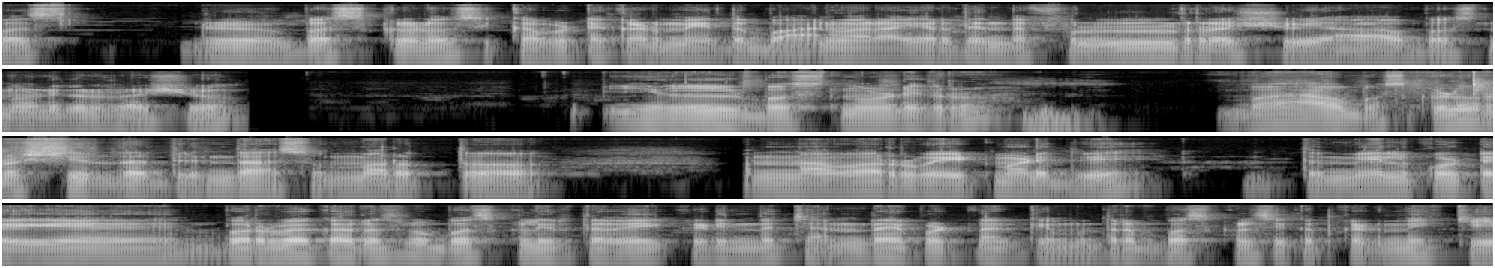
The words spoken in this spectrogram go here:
ಬಸ್, ಬಸ್ಗಳು ಸಿಕ್ಕಾಪಟ್ಟೆ ಕಡಿಮೆ ಇದ್ದು ಭಾನುವಾರ ಆಗಿರೋದ್ರಿಂದ ಫುಲ್ ರಶ್ಶು ಯಾವ ಬಸ್ ನೋಡಿದ್ರು ರಶ್ಶು ಎಲ್ಲಿ ಬಸ್ ನೋಡಿದ್ರು ಯಾವ ಬಸ್ಗಳು ರಶ್ ಇರೋದ್ರಿಂದ ಸುಮಾರು ಹೊತ್ತು ಒನ್ ಅವರ್ ವೆಯ್ಟ್ ಮಾಡಿದ್ವಿ. ಮತ್ತು ಮೇಲ್ಕೋಟೆಗೆ ಬರಬೇಕಾದ್ರೂ ಸ್ವಲ್ಪ ಬಸ್ಗಳಿರ್ತವೆ ಈ ಕಡೆಯಿಂದ ಚನ್ನರಾಯಪಟ್ಟಣಕ್ಕೆ ಮಾತ್ರ ಬಸ್ಗಳು ಸಿಗೋದು ಕಡಿಮೆ. ಕೆ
